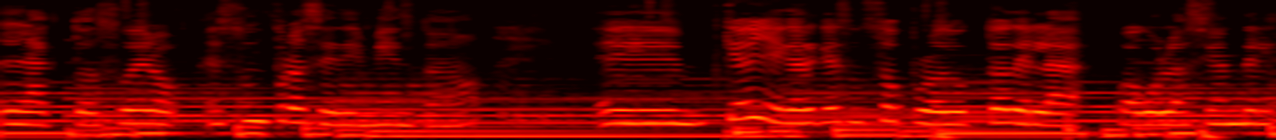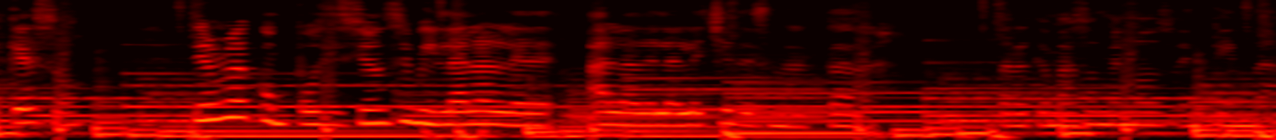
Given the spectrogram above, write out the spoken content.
lactosuero, es un procedimiento, ¿no? Eh, quiero llegar que es un subproducto de la coagulación del queso. Tiene una composición similar a la, a la de la leche desnatada, para que más o menos entiendan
